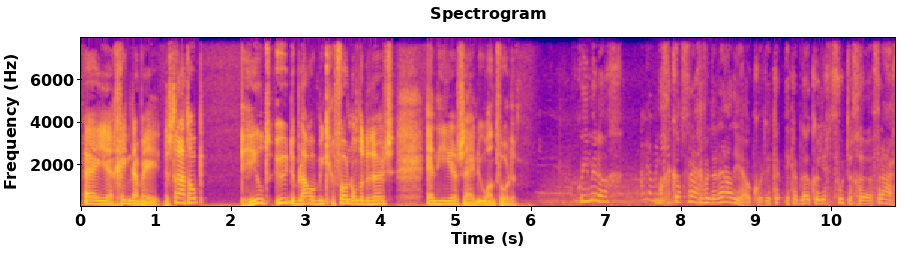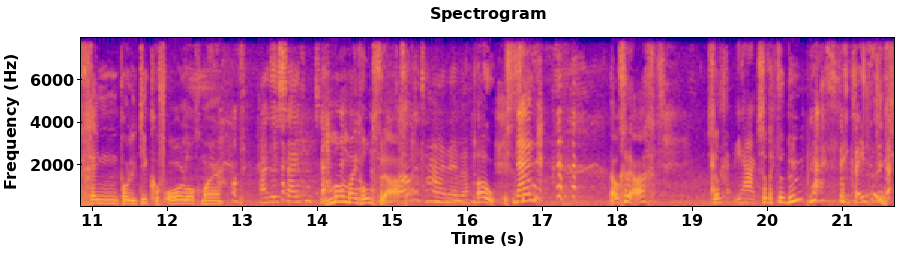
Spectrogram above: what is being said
Hij eh, ging daarmee de straat op. Hield u de blauwe microfoon onder de neus. En hier zijn uw antwoorden. Goedemiddag. Mag ik wat vragen voor de radio kort? Ik heb, ik heb leuke lichtvoetige vragen. Geen politiek of oorlog, maar Maar dat zij goed man bij het hond vragen. het haar hebben. Oh, is dat zo? Nou, graag. Zal, Ja, zal ik dat doen? nou, ik weet het niet.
